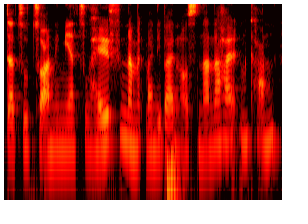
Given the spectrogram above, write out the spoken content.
dazu zu animieren, zu helfen, damit man die beiden auseinanderhalten kann.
